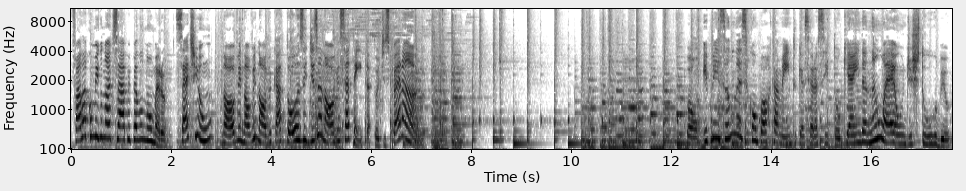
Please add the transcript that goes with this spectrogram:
Fala comigo no WhatsApp pelo número 71999141970. Tô te esperando. Bom, e pensando nesse comportamento que a senhora citou, que ainda não é um distúrbio,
